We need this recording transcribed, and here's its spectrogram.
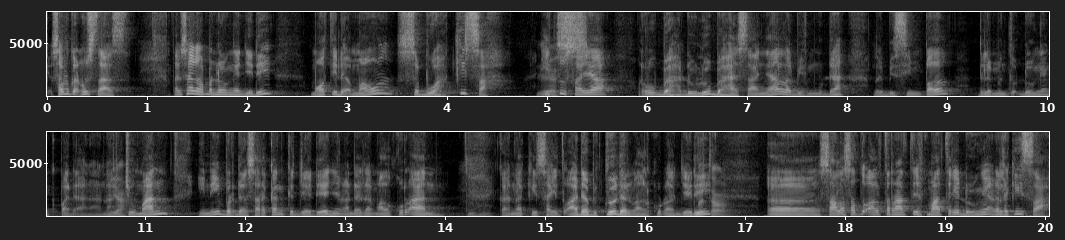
saya bukan ustaz, tapi saya adalah pendongeng. Jadi mau tidak mau sebuah kisah itu Yes. saya rubah dulu bahasanya lebih mudah, lebih simpel dalam bentuk dongeng kepada anak-anak. Iya. Cuman ini berdasarkan kejadian yang ada dalam Al-Qur'an. Karena kisah itu ada betul dalam Al-Qur'an. Jadi Betul. eh, salah satu alternatif materi dongeng adalah kisah.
